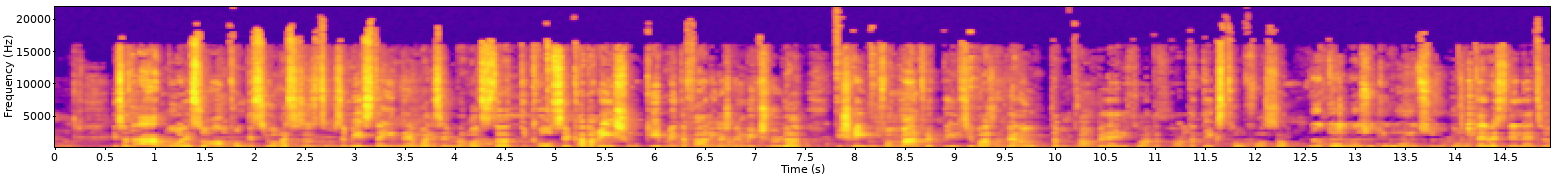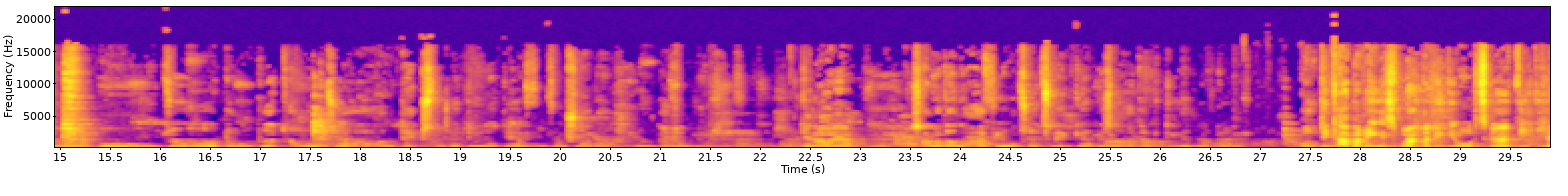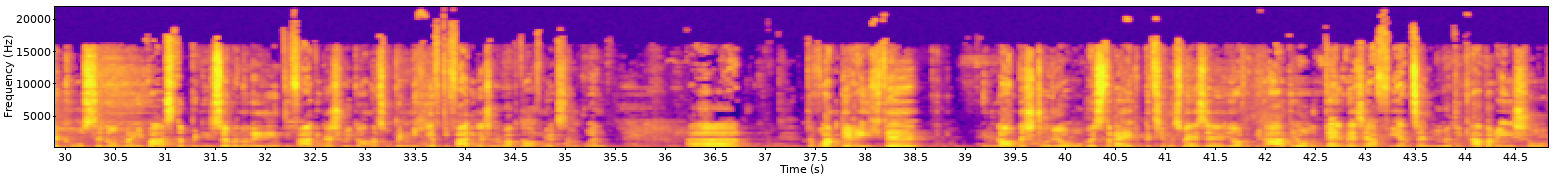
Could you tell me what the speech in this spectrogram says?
Es hat einmal so Anfang des Jahres, also zum Semesterende war das immer, hat es da die große Kabarettshow gegeben in der Fadinger Schule mit Schülern, geschrieben von Manfred Pilz, ich weiß nicht, wer daran beteiligt war an der, an der Textverfassung. Na, teilweise die Leute selber. Teilweise die Leute selber, ja. Und äh, da und dort haben wir uns ja auch an Texten bedienen dürfen von Schlagerei und auch von Josef. Ne? Genau, ja. Das haben wir dann auch für unsere Zwecke ein bisschen adaptiert natürlich. Und die Kabarets waren dann in die 80er Jahre wirklich eine große Nummer. Ich weiß, da bin ich selber noch nicht in die Fadinger Schule gegangen, so bin ich hier auf die Fadinger Schule überhaupt aufmerksam geworden. Äh, da waren Berichte im Landesstudio Oberösterreich, beziehungsweise ja, Radio und teilweise auch Fernsehen über die Kabarett-Show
